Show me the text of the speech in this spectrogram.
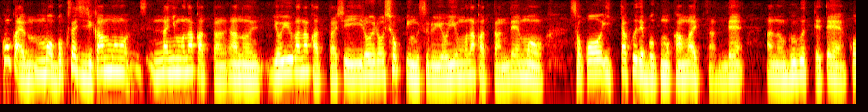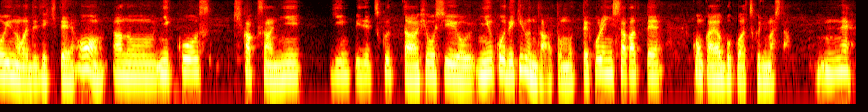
今回もう僕たち時間も何もなかった、あの、余裕がなかったし、いろいろショッピングする余裕もなかったんで、もうそこ一択で僕も考えてたんで、あの、ググってて、こういうのが出てきて、おあの、日光企画さんに銀皮で作った表紙を入稿できるんだと思って、これに従って、今回は僕は作りました。ね、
